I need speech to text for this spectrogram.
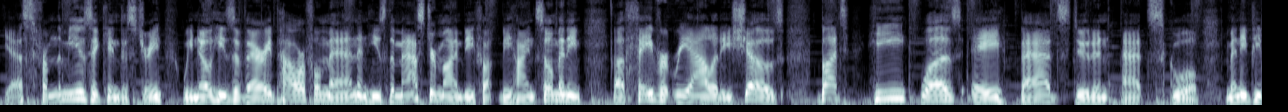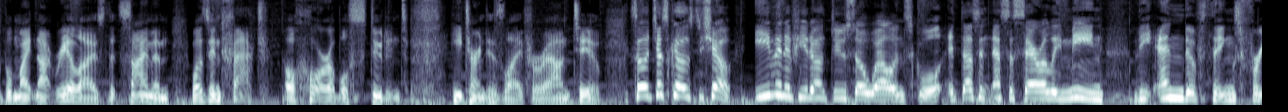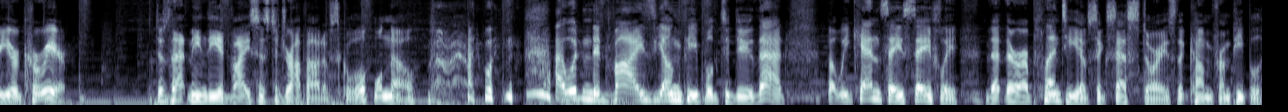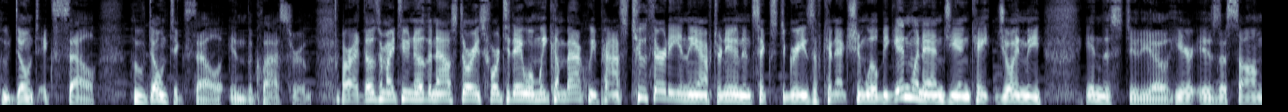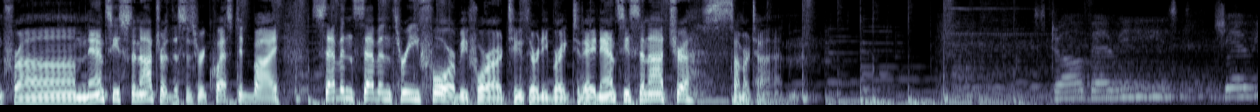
Yes, from the music industry. We know he's a very powerful man and he's the mastermind bef- behind so many uh, favorite reality shows, but he was a bad student at school. Many people might not realize that Simon was, in fact, a horrible student. He turned his life around too. So it just goes to show even if you don't do so well in school, it doesn't necessarily mean the end of things for your career. Does that mean the advice is to drop out of school? Well, no. I wouldn't, I wouldn't advise young people to do that. But we can say safely that there are plenty of success stories that come from people who don't excel, who don't excel in the classroom. All right, those are my two Know the Now stories for today. When we come back, we pass 2.30 in the afternoon and 6 degrees of connection will begin when Angie and Kate join me in the studio. Here is a song from Nancy Sinatra. This is requested by 7734 before our 2.30 break today. Nancy Sinatra, Summer Wine. Strawberries,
